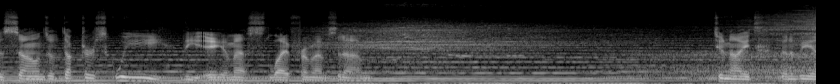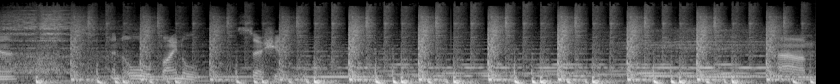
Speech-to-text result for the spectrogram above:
The sounds of Dr. Squee, the AMS live from Amsterdam. Tonight, gonna be a an old vinyl session. Um,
